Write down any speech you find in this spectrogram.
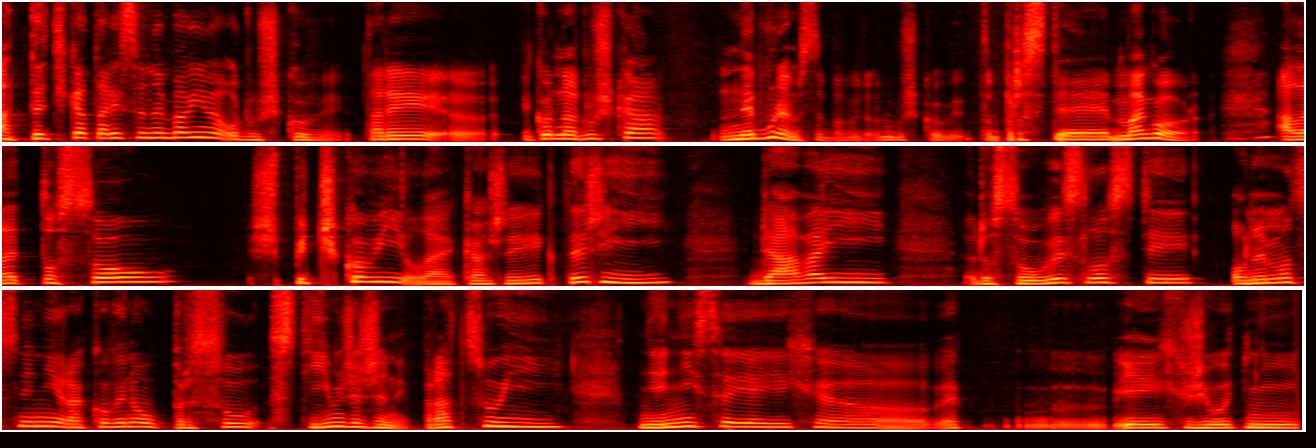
A teďka tady se nebavíme o Duškovi. Tady eh, jako na Duška nebudeme se bavit o Duškovi, to prostě je magor. Ale to jsou špičkoví lékaři, kteří dávají do souvislosti onemocnění rakovinou prsu s tím, že ženy pracují, mění se jejich, eh, jejich životní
